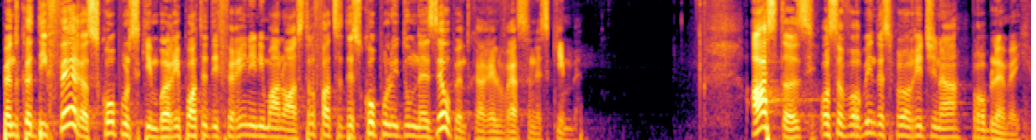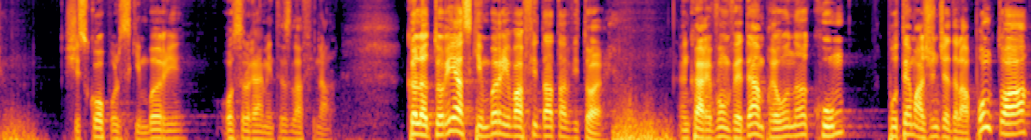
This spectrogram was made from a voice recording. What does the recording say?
Pentru că diferă scopul schimbării, poate diferi în inima noastră față de scopul lui Dumnezeu pentru care El vrea să ne schimbe. Astăzi o să vorbim despre originea problemei și scopul schimbării o să-l reamintesc la final. Călătoria schimbării va fi data viitoare, în care vom vedea împreună cum putem ajunge de la punctul A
